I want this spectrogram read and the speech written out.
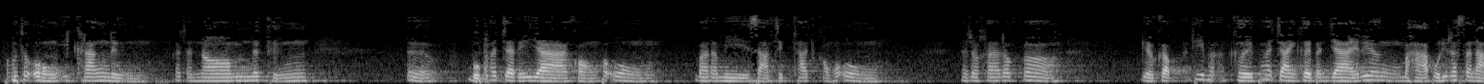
พระพุทธองค์อีกครั้งหนึ่ง ก็จะน้อมนึกถึงบุพจริยาของพระองค์ บารมีสามสิบทัศของพระองค์นะเจ้าคะแล้วก็เกี่ยวกับที่เคยพระอาจารย์เคยบรรยายเรื่องมหาปุริลักษณะ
